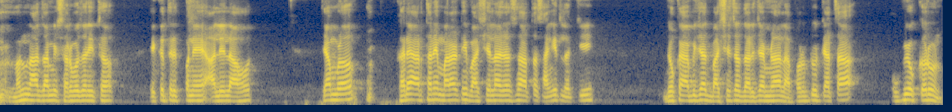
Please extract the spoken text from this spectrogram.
म्हणून आज आम्ही सर्वजण इथं एकत्रितपणे आलेलो आहोत. त्यामुळं खऱ्या अर्थाने मराठी भाषेला जसं आता सांगितलं की जो काय अभिजात भाषेचा दर्जा मिळाला परंतु त्याचा उपयोग करून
